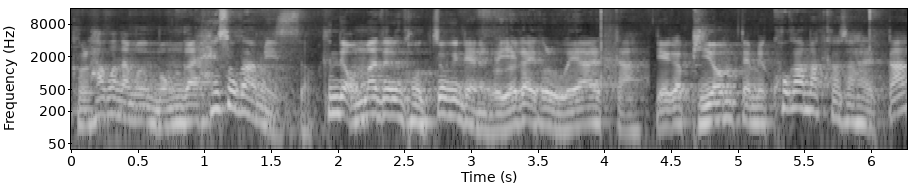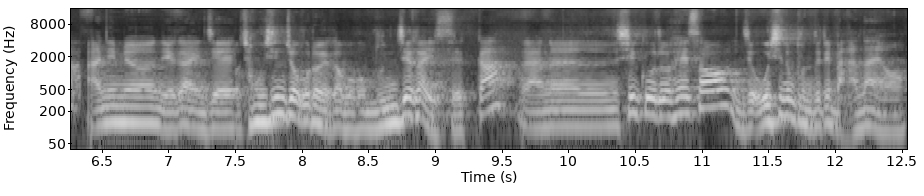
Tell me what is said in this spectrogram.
그걸 하고 나면 뭔가 해소감이 있어. 근데 엄마들은 걱정이 되는 거예요. 얘가 이걸 왜 할까? 얘가 비염 때문에 코가 막혀서 할까? 아니면 얘가 이제 정신적으로 얘가 뭐가 문제가 있을까? 라는 식으로 해서 이제 오시는 분들이 많아요.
